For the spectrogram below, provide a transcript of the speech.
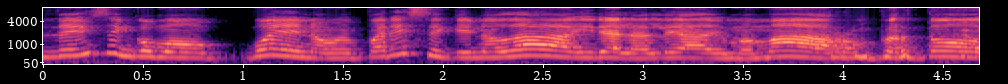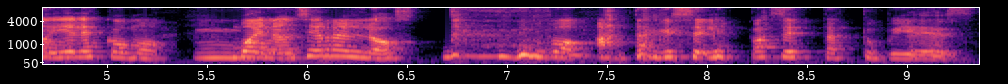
le dicen como, bueno, me parece que no da ir a la aldea de mamá a romper todo. Y él es como, Mm, bueno, enciérrenlos. Tipo, hasta que se les pase esta estupidez.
